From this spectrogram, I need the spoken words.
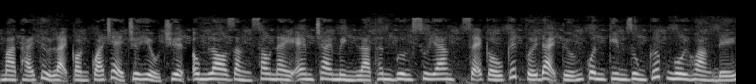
mà thái tử lại còn quá trẻ chưa hiểu chuyện, ông lo rằng sau này em trai mình là thân vương Suyang sẽ cấu kết với đại tướng quân Kim Dung cướp ngôi hoàng đế,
